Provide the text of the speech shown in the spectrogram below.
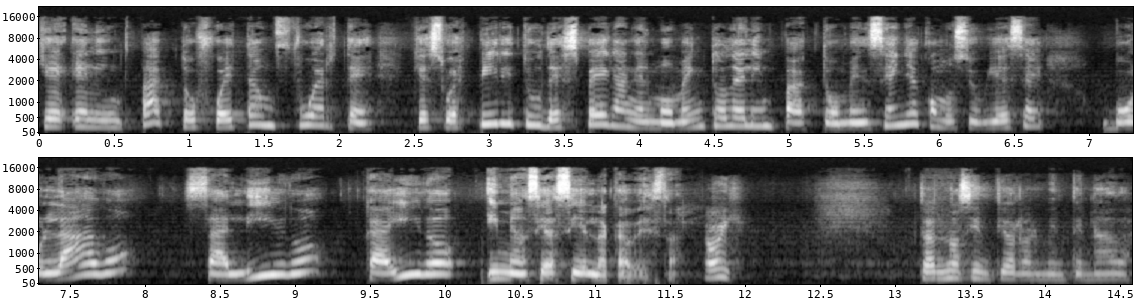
que el impacto fue tan fuerte que su espíritu despega en el momento del impacto. Me enseña como si hubiese volado, salido, caído y me hacía así en la cabeza. Ay. Entonces no sintió realmente nada.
